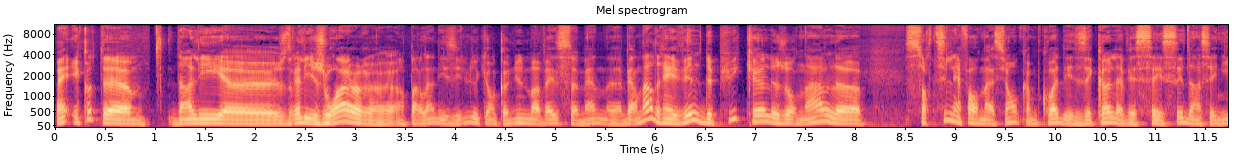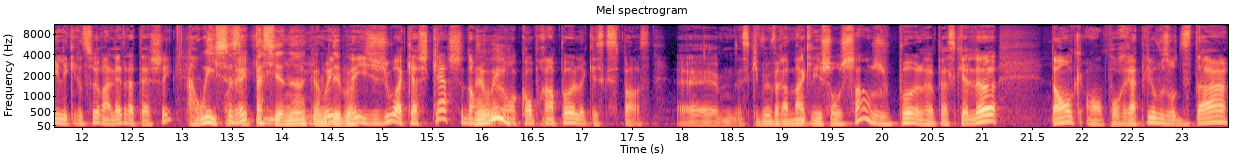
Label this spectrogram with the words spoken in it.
Ben, écoute, euh, dans les, euh, je dirais les joueurs, euh, en parlant des élus là, qui ont connu une mauvaise semaine, Bernard Drainville, depuis que le journal a sorti l'information comme quoi des écoles avaient cessé d'enseigner l'écriture en lettres attachées. Ah oui, ça, c'est passionnant comme oui, débat. là, il joue à cache-cache, donc Ben oui. on comprend pas qu'est-ce qui se passe. Euh, Est-ce qu'il veut vraiment que les choses changent ou pas? là? Parce que là, donc, on, pour rappeler aux auditeurs,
